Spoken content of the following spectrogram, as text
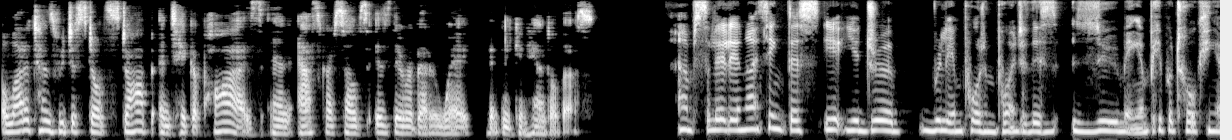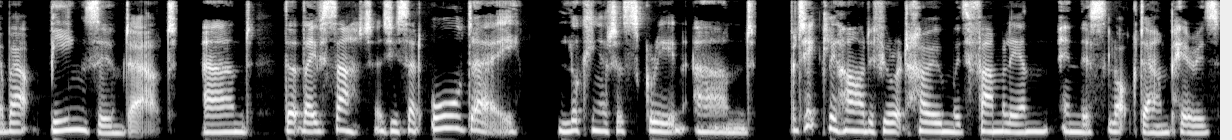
A lot of times we just don't stop and take a pause and ask ourselves, is there a better way that we can handle this? Absolutely. And I think this, you, you, drew a really important point of this zooming and people talking about being zoomed out and that they've sat, as you said, all day looking at a screen and particularly hard if you're at home with family and in this lockdown periods.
